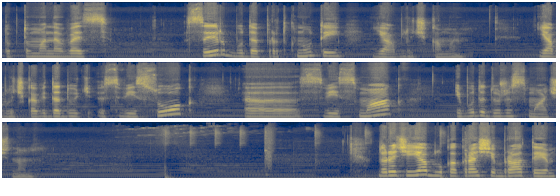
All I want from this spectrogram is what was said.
Тобто, в мене весь сир буде проткнутий яблучками. Яблучка віддадуть свій сок, е, свій смак, і буде дуже смачно. До речі, яблука краще брати,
